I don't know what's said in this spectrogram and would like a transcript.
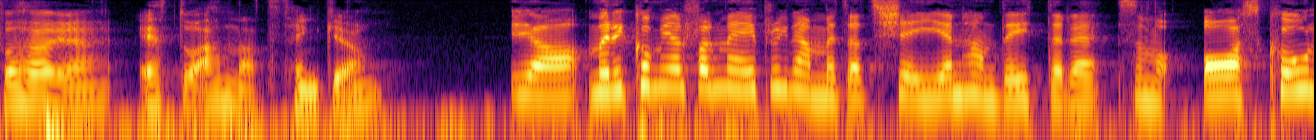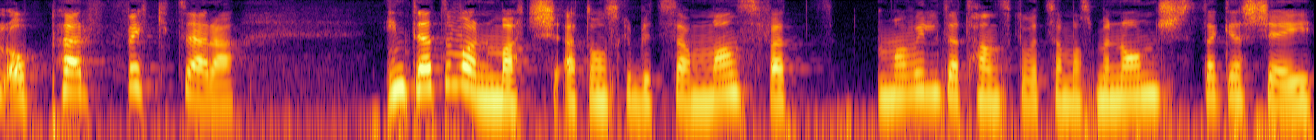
få höra ett och annat tänker jag. Ja, men det kom i alla fall med i programmet att tjejen han dejtade som var ascool och perfekt så här. Inte att det var en match att de skulle bli tillsammans för att man vill inte att han ska vara tillsammans med någon stackars tjej.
